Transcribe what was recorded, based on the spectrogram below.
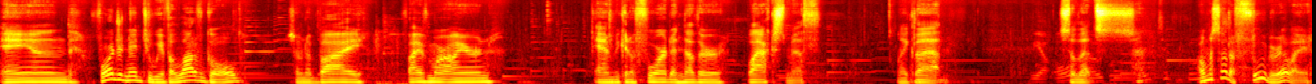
And 492, we have a lot of gold. So I'm going to buy five more iron. And we can afford another blacksmith. Like that. So that's. Almost out of food, really.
